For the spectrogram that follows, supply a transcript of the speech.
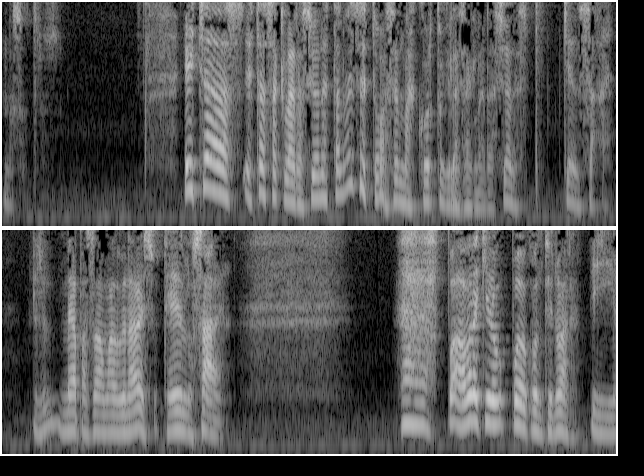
nosotros. Hechas estas aclaraciones, tal vez esto va a ser más corto que las aclaraciones, quién sabe. Me ha pasado más de una vez, ustedes lo saben. Ah, ahora quiero, puedo continuar. Y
